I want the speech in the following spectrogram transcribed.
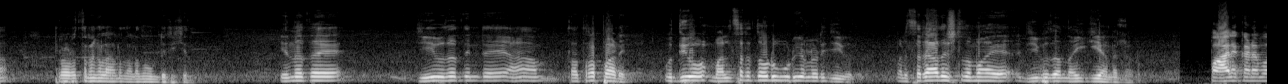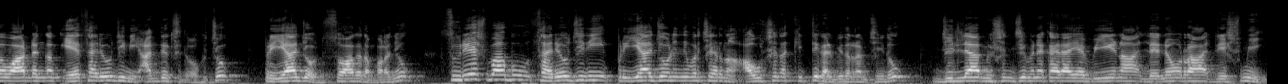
പ്രവർത്തനങ്ങളാണ് നടന്നുകൊണ്ടിരിക്കുന്നത്. ഇന്നത്തെ ജീവിതത്തിന്റെ ആ തത്രപ്പാടിൽ ഉദ്യോഗ മത്സരത്തോടു കൂടിയുള്ളൊരു ജീവിതം. മത്സരാധിഷ്ഠിതമായ ജീവിതം നയിക്കുകയാണല്ലോ പാലക്കടവ് വാർഡംഗം എ സരോജിനി അധ്യക്ഷത വഹിച്ചു. പ്രിയ ജോൺ സ്വാഗതം പറഞ്ഞു. സുരേഷ് ബാബു സരോജിനി പ്രിയ ജോൺ എന്നിവർ ചേർന്ന് ഔഷധ കിറ്റുകൾ വിതരണം ചെയ്തു. ജില്ലാ mission ജീവനക്കാരായ Veena Lenora Rashmi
